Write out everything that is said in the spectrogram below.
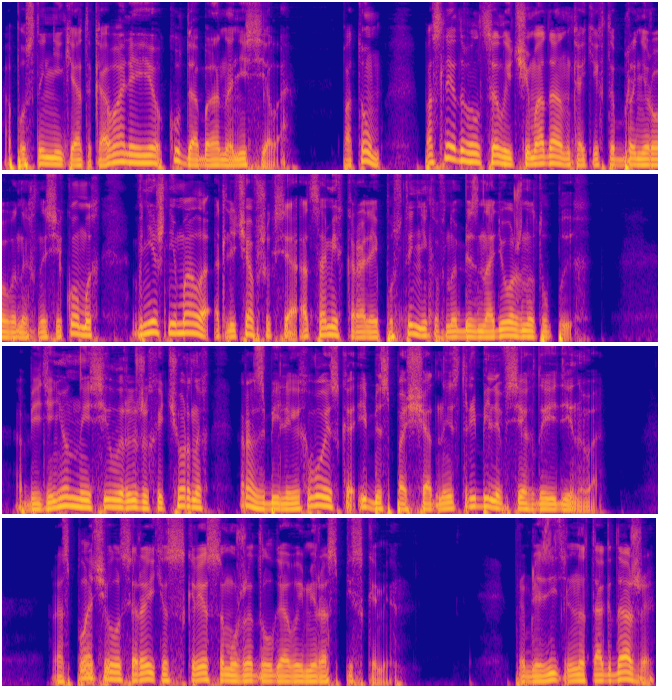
а пустынники атаковали ее, куда бы она ни села. Потом Последовал целый чемодан каких-то бронированных насекомых, внешне мало отличавшихся от самих королей-пустынников, но безнадежно тупых. Объединенные силы рыжих и черных разбили их войско и беспощадно истребили всех до единого. Расплачивался Рейкис с Крессом уже долговыми расписками. Приблизительно тогда же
